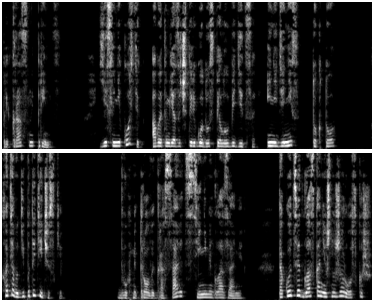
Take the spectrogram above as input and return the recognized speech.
прекрасный принц. Если не Костик, а в этом я за четыре года успела убедиться, и не Денис, то кто? Хотя бы гипотетически. Двухметровый красавец с синими глазами. Такой цвет глаз, конечно же, роскошь.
